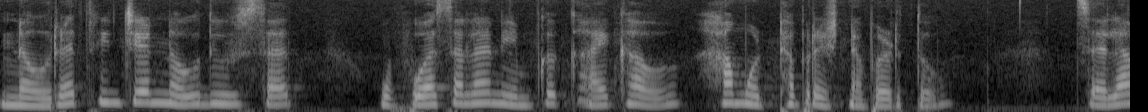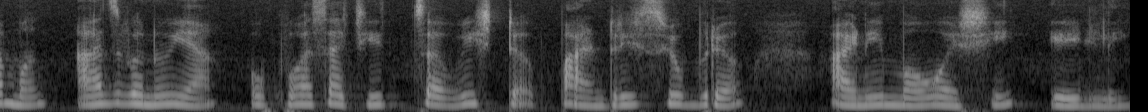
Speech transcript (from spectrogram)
नवरात्रींच्या नऊ दिवसात उपवासाला नेमकं काय खावं हा मोठा प्रश्न पडतो. चला मग आज बनवूया उपवासाची चविष्ट पांढरी शुभ्र आणि मऊ अशी इडली.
